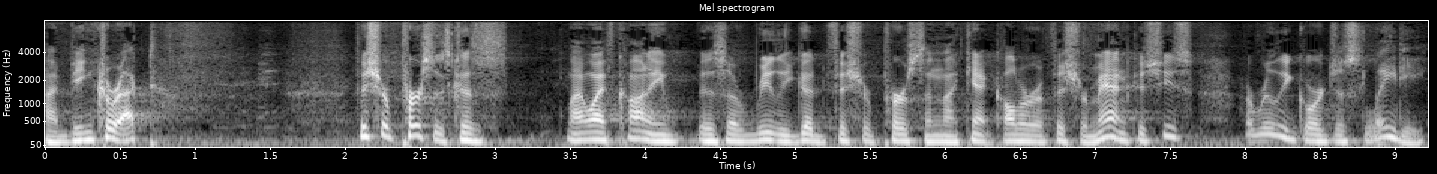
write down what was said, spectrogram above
I'm being correct. Fisher persons, because my wife Connie is a really good fisher person. I can't call her a fisherman because she's a really gorgeous lady.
